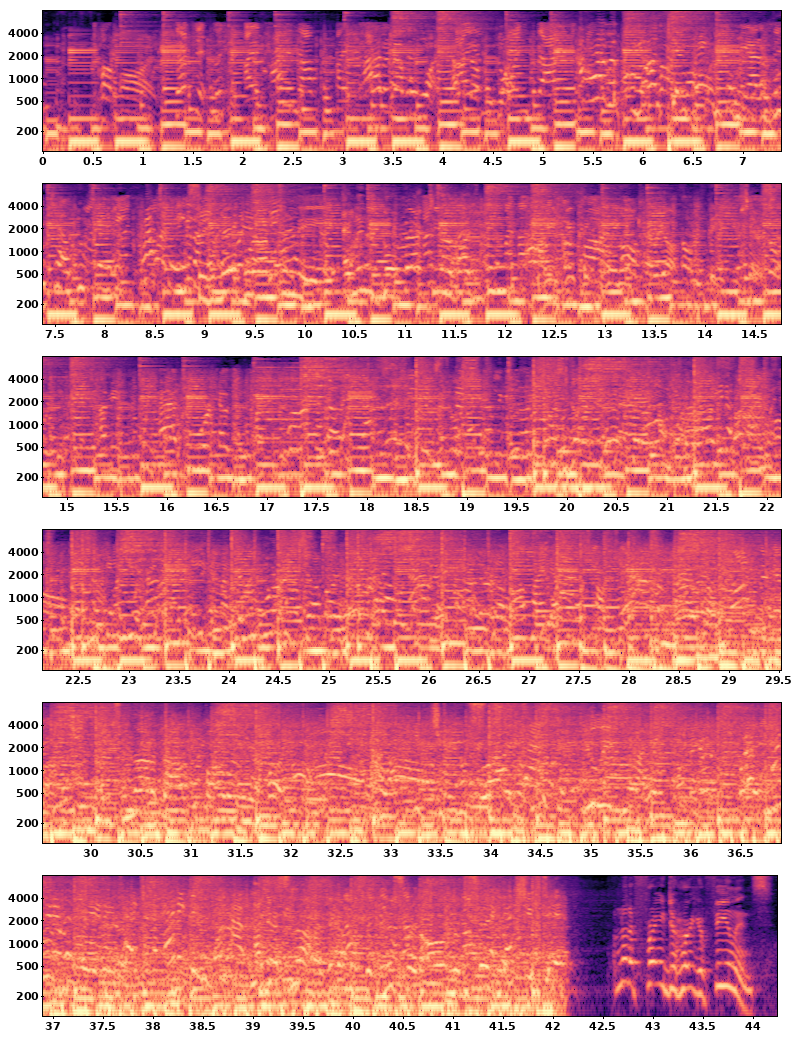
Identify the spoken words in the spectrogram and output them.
Come on. That's it. Listen, I've had enough. I've? I'm going back. I have a fiance waiting for me at a hotel So you make love to me, and then you go back to your husband. Your feelings.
